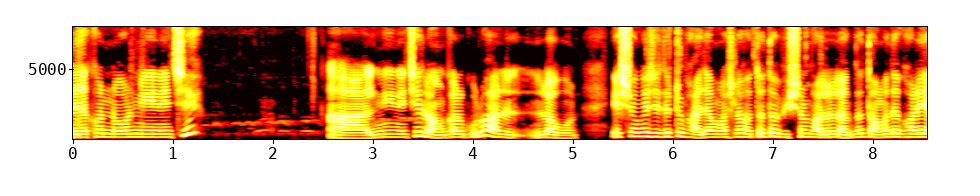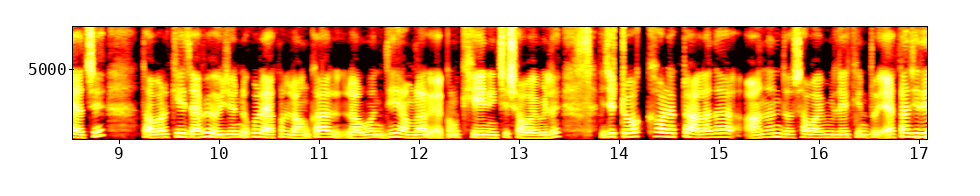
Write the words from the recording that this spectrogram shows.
এই দেখো নোর নিয়ে নিয়েছি আর নিয়ে নিয়েছি লঙ্কার গুঁড়ো আর লবণ। এর সঙ্গে যদি একটু ভাজা মশলা হতো তো ভীষণ ভালো লাগতো। তো আমাদের ঘরে আছে। তো আবার কে যাবে? ওই জন্য করে এখন লঙ্কা আর লবণ দিয়ে আমরা এখন খেয়ে নিচ্ছি সবাই মিলে। এই যে টক খাওয়ার একটা আলাদা আনন্দ সবাই মিলে। কিন্তু একা যদি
